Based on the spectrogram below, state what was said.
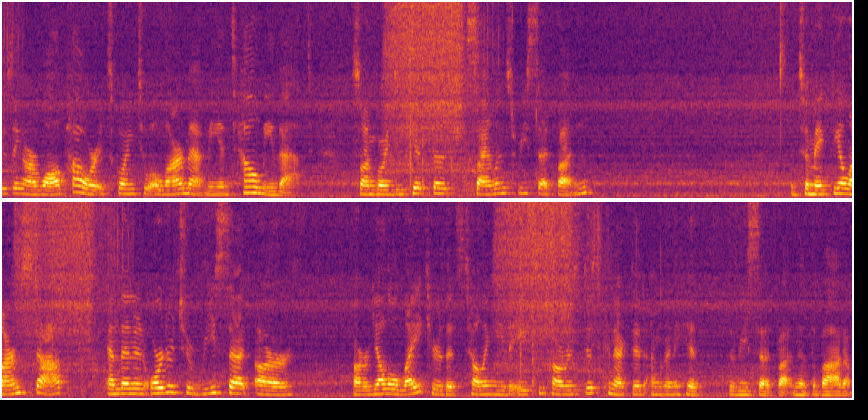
using our wall power, it's going to alarm at me and tell me that. So I'm going to hit the silence reset button to make the alarm stop. And then in order to reset our, our yellow light here that's telling me the AC power is disconnected, I'm going to hit the reset button at the bottom.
